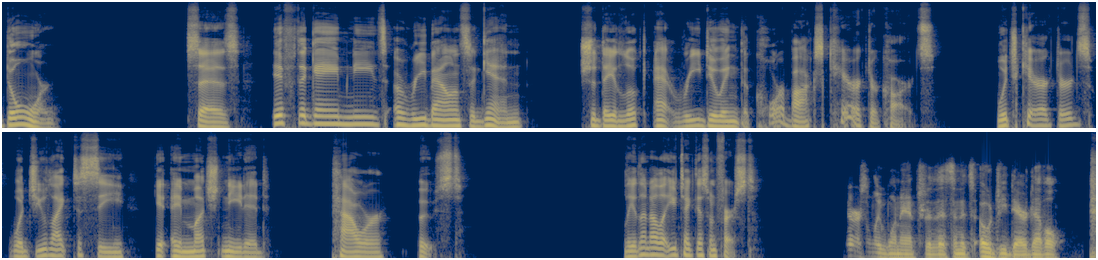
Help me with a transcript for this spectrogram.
Dorn says if the game needs a rebalance again, should they look at redoing the core box character cards? Which characters would you like to see get a much needed power boost? Leland, I'll let you take this one first. There's only one answer to this, and it's OG Daredevil.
